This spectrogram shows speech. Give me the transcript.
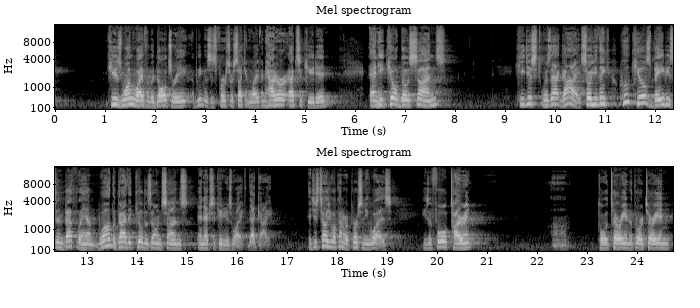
accused one wife of adultery, I believe it was his first or second wife, and had her executed. And he killed those sons. He just was that guy. So you think, who kills babies in Bethlehem? Well, the guy that killed his own sons and executed his wife, that guy. It just tells you what kind of a person he was. He's a full tyrant, um, totalitarian, authoritarian,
